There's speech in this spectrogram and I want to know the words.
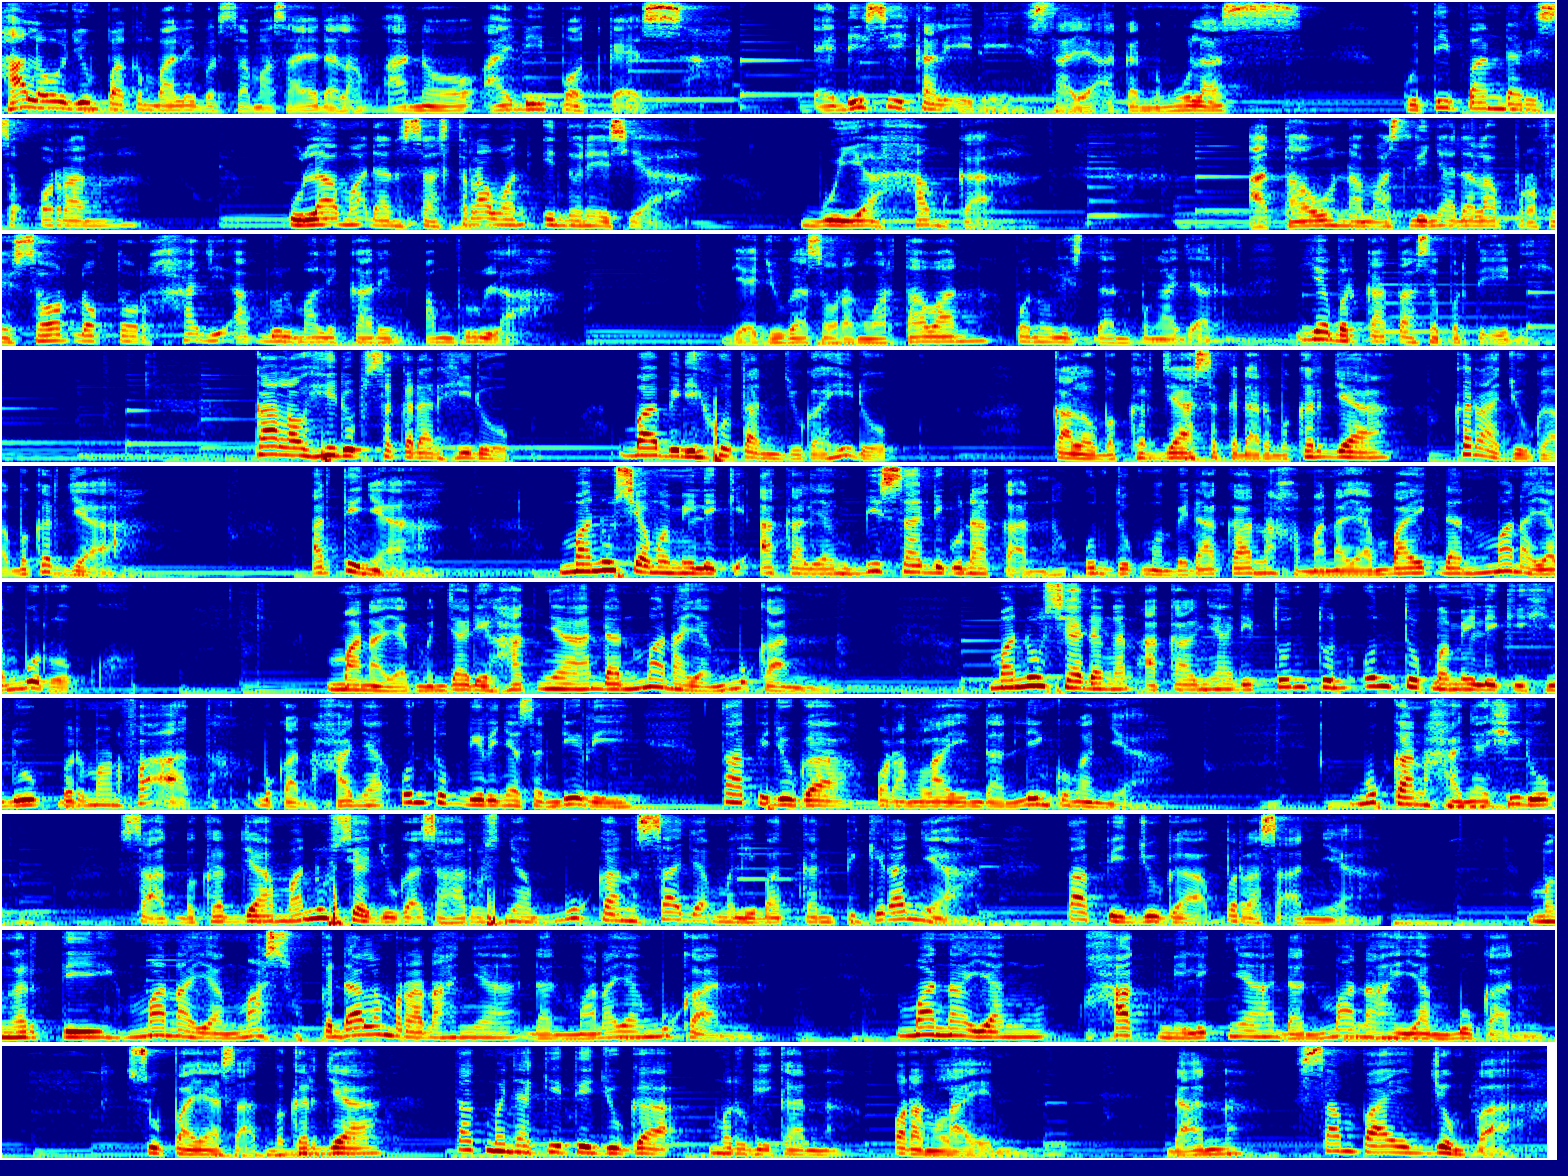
Halo, jumpa kembali bersama saya dalam Ano ID Podcast. Edisi kali ini saya akan mengulas kutipan dari seorang ulama dan sastrawan Indonesia, Buya Hamka. Atau nama aslinya adalah Profesor Dr. Haji Abdul Malik Karim Amrullah. Dia juga seorang wartawan, penulis dan pengajar. Ia berkata seperti ini. Kalau hidup sekedar hidup, babi di hutan juga hidup. Kalau bekerja sekedar bekerja, kera juga bekerja. Artinya, manusia memiliki akal yang bisa digunakan untuk membedakan mana yang baik dan mana yang buruk. Mana yang menjadi haknya dan mana yang bukan. Manusia dengan akalnya dituntun untuk memiliki hidup bermanfaat, bukan hanya untuk dirinya sendiri, tapi juga orang lain dan lingkungannya bukan hanya hidup. Saat bekerja, manusia juga seharusnya bukan saja melibatkan pikirannya, tapi juga perasaannya. Mengerti mana yang masuk ke dalam ranahnya dan mana yang bukan, mana yang hak miliknya dan mana yang bukan, supaya saat bekerja tak menyakiti juga merugikan orang lain. Dan sampai jumpa.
